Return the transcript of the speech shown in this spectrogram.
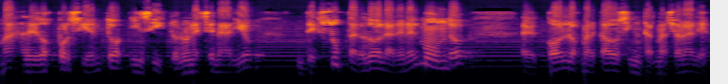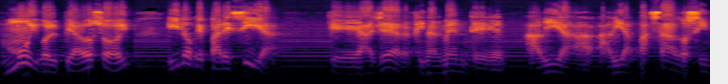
más de 2%, insisto, en un escenario de superdólar en el mundo, eh, con los mercados internacionales muy golpeados hoy, y lo que parecía que ayer finalmente había, había pasado sin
